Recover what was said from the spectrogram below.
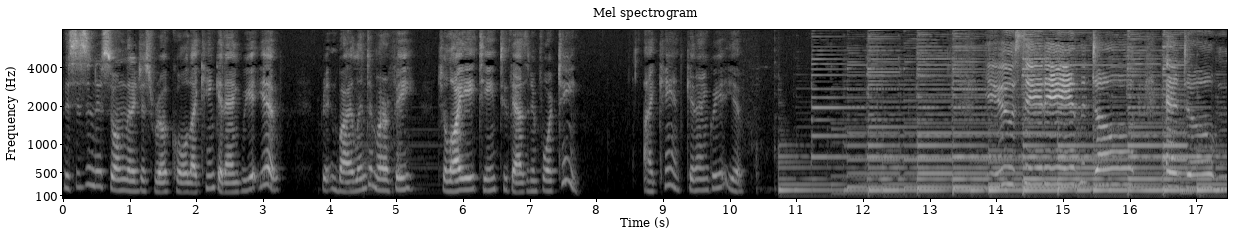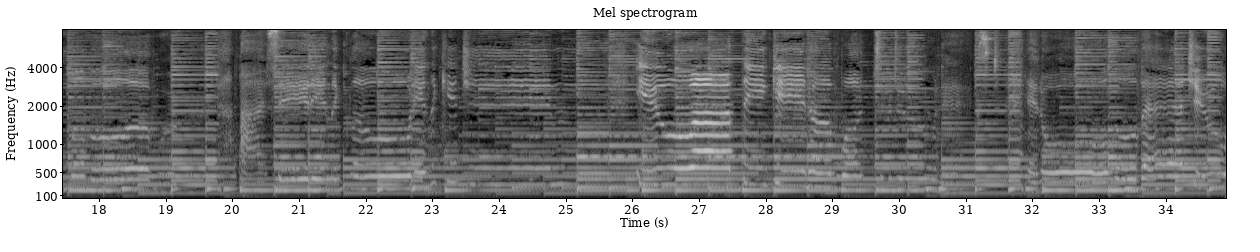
This is a new song that I just wrote called I Can't Get Angry at You, written by Linda Murphy, July 18, 2014. I can't get angry at you.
